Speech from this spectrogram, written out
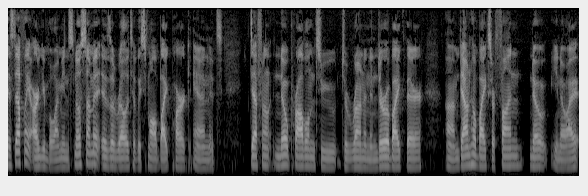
It's definitely arguable. I mean, Snow Summit is a relatively small bike park, and it's definitely no problem to to run an enduro bike there. Um, downhill bikes are fun. No, you know, I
